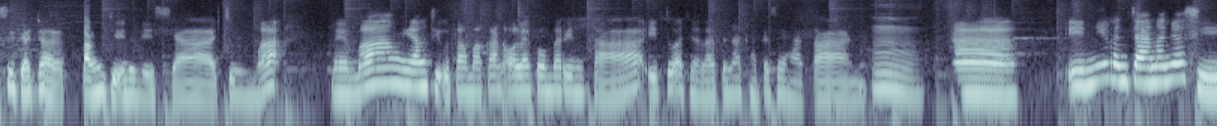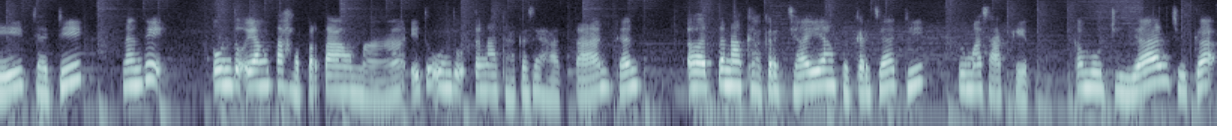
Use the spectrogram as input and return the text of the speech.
sudah datang di Indonesia, cuma memang yang diutamakan oleh pemerintah itu adalah tenaga kesehatan. Hmm. Nah, ini rencananya sih, jadi nanti untuk yang tahap pertama itu untuk tenaga kesehatan dan eh, tenaga kerja yang bekerja di rumah sakit. Kemudian juga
